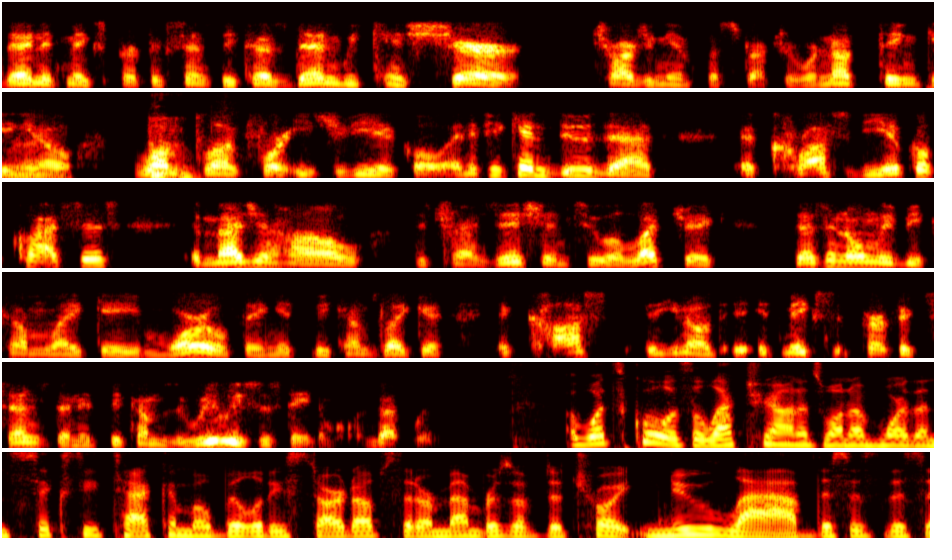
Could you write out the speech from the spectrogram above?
then it makes perfect sense because then we can share charging infrastructure. We're not thinking, right. you know, one plug for each vehicle. And if you can do that across vehicle classes, imagine how the transition to electric doesn't only become like a moral thing, it becomes like a, a cost, you know, it, it makes perfect sense then. It becomes really sustainable in that way. Uh, what's cool is Electreon is one of more than 60 tech and mobility startups that are members of Detroit New Lab. This is this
